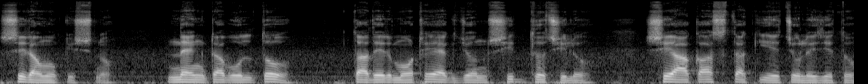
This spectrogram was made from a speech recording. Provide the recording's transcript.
শ্রীরামকৃষ্ণ, ন্যাংটা বলতো, তাদের মঠে একজন সিদ্ধ ছিল। সে আকাশ তাকিয়ে চলে যেত।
